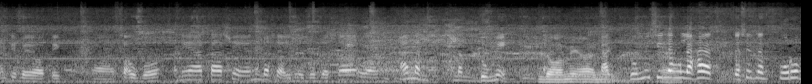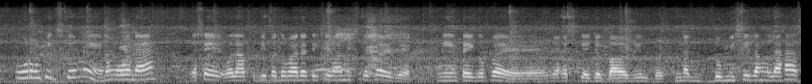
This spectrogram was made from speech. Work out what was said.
antibiotic ah, sa ubo. Ano yata siya? eh? Ano ba siya? Inubo ba siya? O ano? Ah, nag, nagdumi. Dumi. Nag Nagdumi silang lahat kasi nagpuro purong pigs kami. Nung una, kasi wala pa di pa dumadating si Manis to 5 eh. Hinihintay ko pa eh. Kaya schedule pa ako Gilbert. Nagdumi silang lahat.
